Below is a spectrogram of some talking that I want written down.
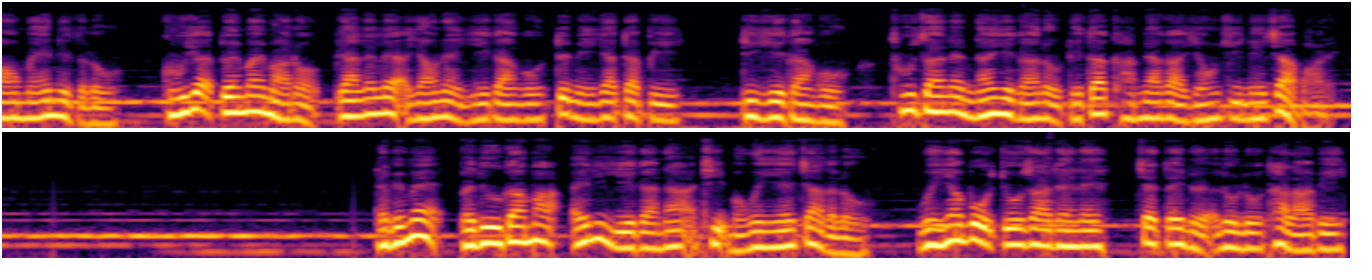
မှောင်မဲနေသလိုဂူရဲ့အတွင်းပိုင်းမှာတော့ပြာလဲလဲအယောင်နဲ့ရေကန်ကိုတွေ့မြင်ရတတ်ပြီးဒီရေကန်ကိုထူးဆန်းတဲ့နန်းရေကန်လို့ဒေသခံများကယုံကြည်နေကြပါတယ်။ ဒါပေမဲ့ဘယ်သူကမှအဲ့ဒီရေကန်နာအထိမဝင်ရဲကြသလိုဝင်ရောက်ဖို့စ조사တဲ့လဲကြက်သိန်းတွေအလိုလိုထလာပြီး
